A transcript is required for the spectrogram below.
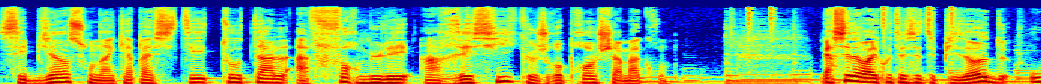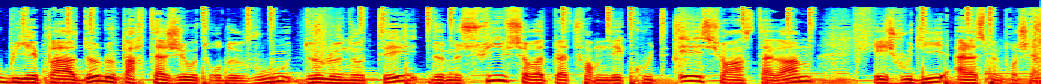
c'est bien son incapacité totale à formuler un récit que je reproche à Macron. Merci d'avoir écouté cet épisode. N'oubliez pas de le partager autour de vous, de le noter, de me suivre sur votre plateforme d'écoute et sur Instagram. Et je vous dis à la semaine prochaine.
